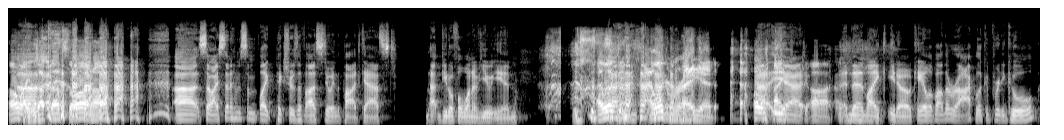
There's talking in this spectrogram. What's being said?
Oh my, Uh, that, that's the one, huh? uh, so I sent him some like pictures of us doing the podcast. That beautiful one of you, Ian. I look, I look ragged. Oh Uh, my yeah. god. and then like you know Caleb on the rock looking pretty cool.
